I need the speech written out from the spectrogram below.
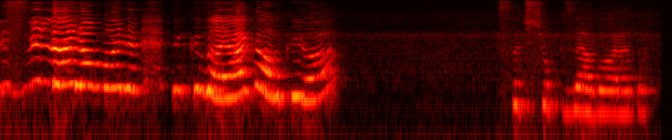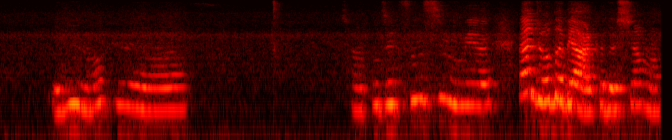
Bismillahirrahmanirrahim. Kız ayağa kalkıyor. Saçı çok güzel bu arada. Elin ne yapıyor ya? Çarpılacaksınız şimdi. Bence o da bir arkadaşı ama.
